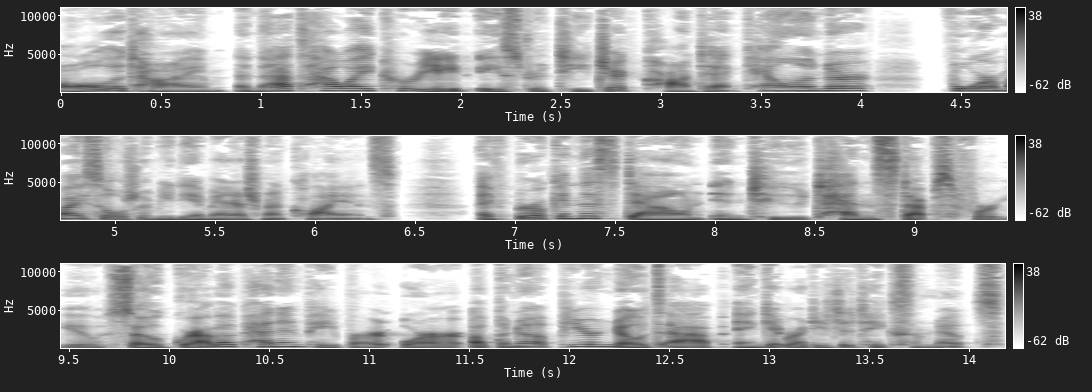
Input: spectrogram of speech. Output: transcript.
all the time, and that's how I create a strategic content calendar for my social media management clients. I've broken this down into 10 steps for you, so grab a pen and paper or open up your notes app and get ready to take some notes.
